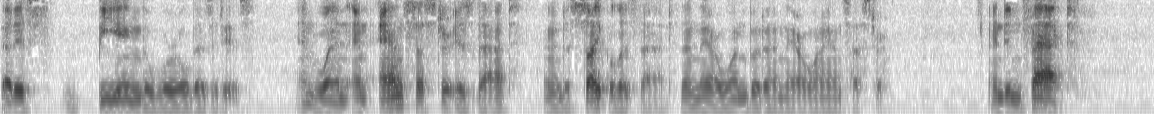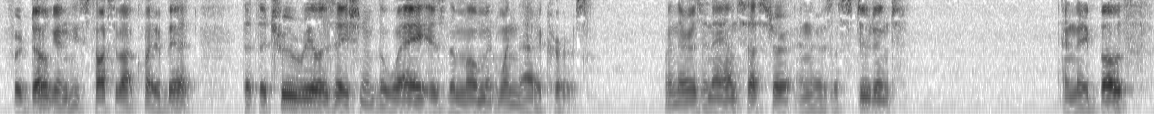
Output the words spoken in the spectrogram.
that is being the world as it is. And when an ancestor is that, and a disciple is that, then they are one Buddha and they are one ancestor. And in fact, for Dogen, he talks about quite a bit that the true realization of the way is the moment when that occurs. When there is an ancestor and there is a student, and they both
